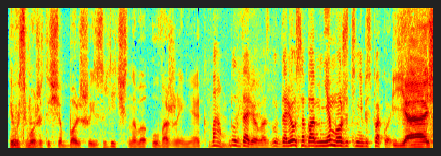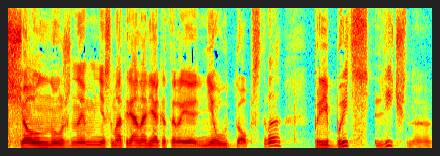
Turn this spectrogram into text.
и, быть может, еще больше из личного уважения к вам. Благодарю вас, благодарю вас, обо мне можете не беспокоиться. Я счел нужным, несмотря на некоторые неудобства, прибыть лично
